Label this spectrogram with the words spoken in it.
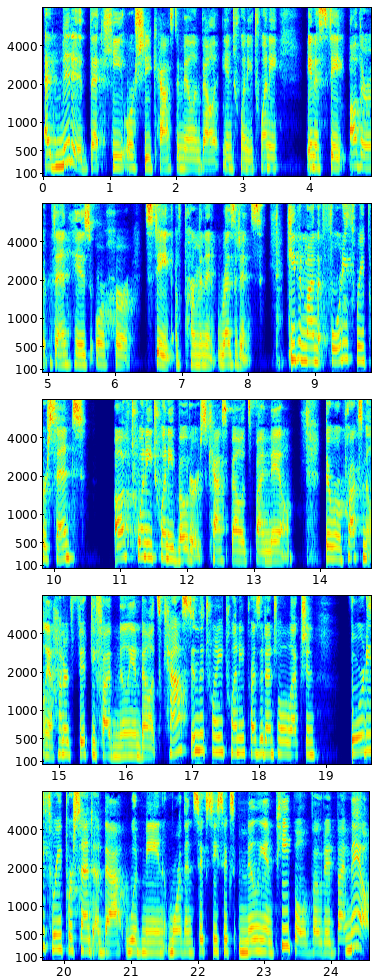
admitted that he or she cast a mail-in ballot in 2020 in a state other than his or her state of permanent residence. Keep in mind that 43% of 2020 voters cast ballots by mail. There were approximately 155 million ballots cast in the 2020 presidential election, 43% of that would mean more than 66 million people voted by mail.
